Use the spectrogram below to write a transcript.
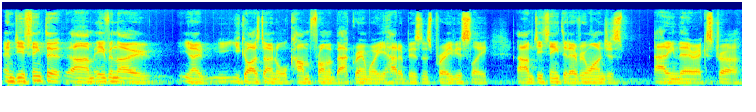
And do you think that um, even though you know you guys don't all come from a background where you had a business previously, um, do you think that everyone just adding their extra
